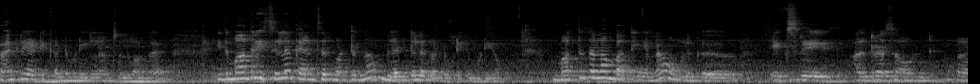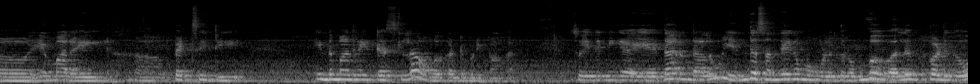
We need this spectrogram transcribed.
பேங்க்ரியாட்டிக் கண்டுபிடிக்கலாம்னு சொல்லுவாங்க. இது மாதிரி சில கேன்சர் மட்டும்தான் பிளட்டில் கண்டுபிடிக்க முடியும். மற்றதெல்லாம் பார்த்தீங்கன்னா உங்களுக்கு எக்ஸ்ரே அல்ட்ராசவுண்ட் எம்ஆர்ஐ பெட்சிடி இந்த மாதிரி டெஸ்ட்டில் அவங்க கண்டுபிடிப்பாங்க. ஸோ இது நீங்கள் எதாக இருந்தாலும் எந்த சந்தேகம் உங்களுக்கு ரொம்ப வலுப்படுதோ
